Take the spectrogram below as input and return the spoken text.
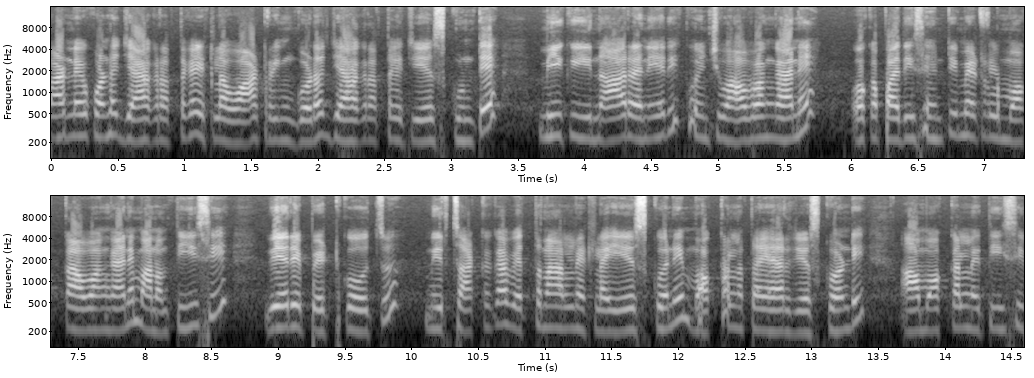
పడనివ్వకుండా జాగ్రత్తగా ఇట్లా వాటరింగ్ కూడా జాగ్రత్తగా చేసుకుంటే మీకు ఈ నారు అనేది కొంచెం అవ్వంగానే ఒక పది సెంటీమీటర్ల మొక్క అవ్వగానే మనం తీసి వేరే పెట్టుకోవచ్చు. మీరు చక్కగా విత్తనాలను ఇట్లా వేసుకొని మొక్కలను తయారు చేసుకోండి. ఆ మొక్కల్ని తీసి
